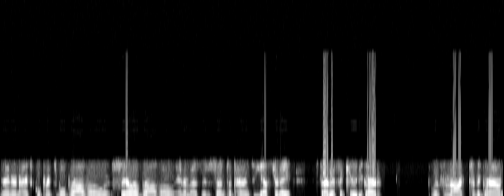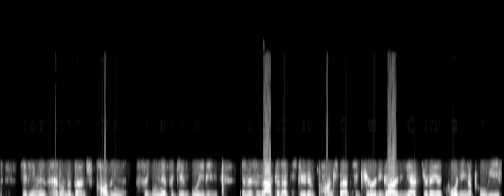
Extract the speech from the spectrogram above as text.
Mandarin High School Principal Bravo, Sarah Bravo, in a message sent to parents yesterday, said a security guard was knocked to the ground, hitting his head on the bench, causing significant bleeding. And this is after that student punched that security guard yesterday, according to police.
